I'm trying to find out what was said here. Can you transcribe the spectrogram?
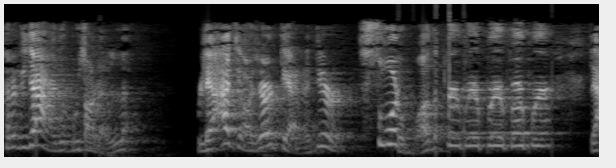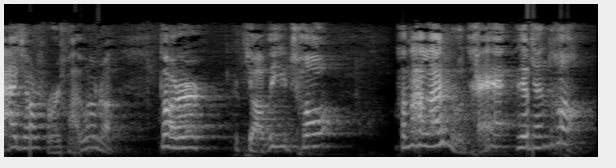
他这个样就不像人了，俩脚尖点着地儿，缩着脖子，嘣嘣嘣嘣嘣，俩小手传楞着，到这儿饺子一抄，他拿蓝手抬，他先烫。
